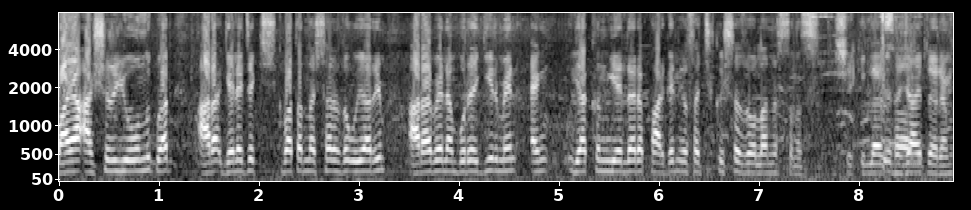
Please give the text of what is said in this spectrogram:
Bayağı aşırı yoğunluk var. Ara, gelecek vatandaşlarınıza uyarayım. Arabayla buraya girmeyin. En yakın yerlere park edin yoksa çıkışta zorlanırsınız. Teşekkürler sağ Rica olun. ederim.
